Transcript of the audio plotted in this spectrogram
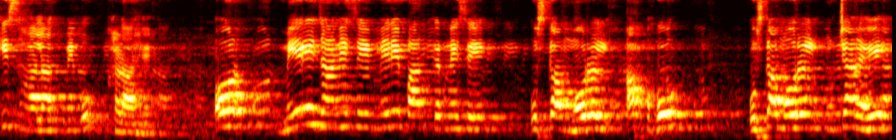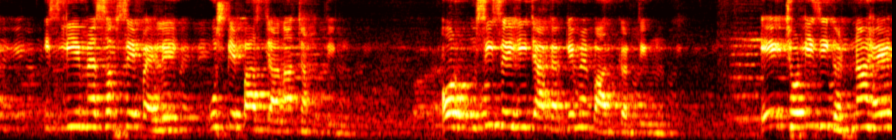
किस हालात में वो खड़ा है। और मेरे जाने से, मेरे बात करने से उसका मोरल अप हो, उसका मोरल ऊँचा रहे, इसलिए मैं सबसे पहले उसके पास जाना चाहती हूँ। और उसी से ही जाकर के मैं बात करती हूँ। एक छोटी सी घटना है।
